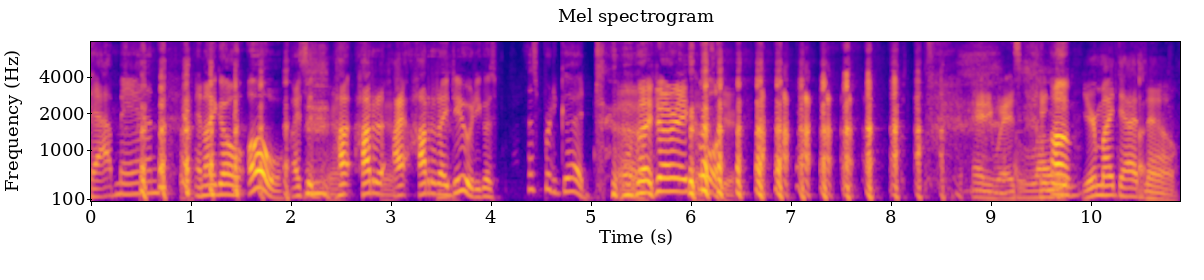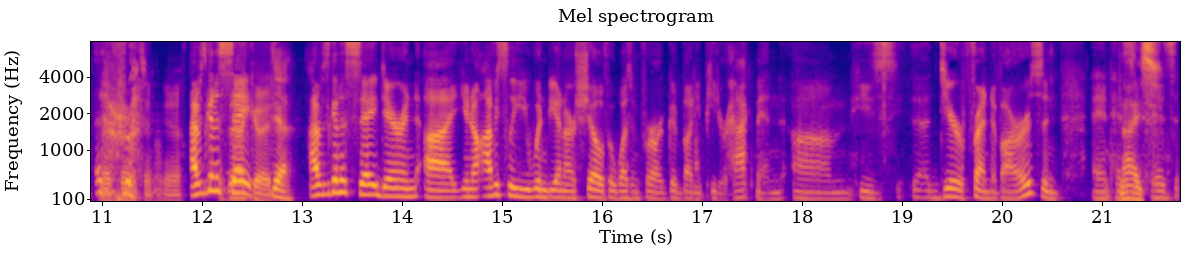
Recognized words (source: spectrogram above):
Batman. And I go, Oh, I said, how, how did I how did I do it? He goes, That's pretty good. I'm like, all right, cool. Anyways, um, You're my dad now. That's what it's- yeah. I was gonna Is say, good? Yeah. I was gonna say, Darren. Uh, you know, obviously you wouldn't be on our show if it wasn't for our good buddy Peter Hackman. Um, he's a dear friend of ours, and and his, Nice. his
